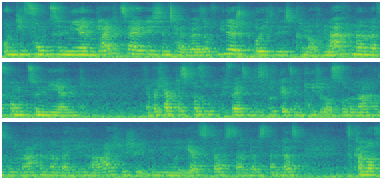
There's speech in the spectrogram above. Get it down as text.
und die funktionieren gleichzeitig, sind teilweise auch widersprüchlich, können auch nacheinander funktionieren. Aber ich habe das versucht, ich weiß nicht, das wird jetzt natürlich auch so, nach, so nacheinander hierarchisch, irgendwie so erst das, dann das, dann das. Das kann auch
